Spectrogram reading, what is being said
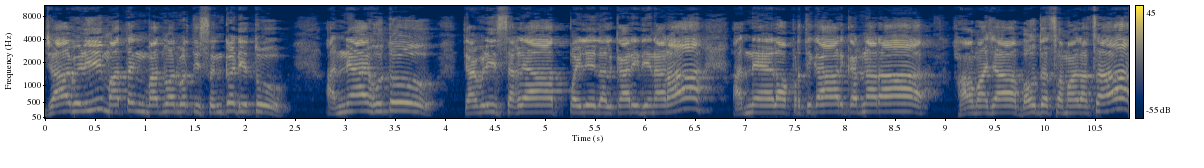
ज्यावेळी मातंग बांधवांवरती संकट येतो अन्याय होतो त्यावेळी सगळ्यात पहिले ललकारी देणारा अन्यायाला प्रतिकार करणारा हा माझ्या बौद्ध समाजाचा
